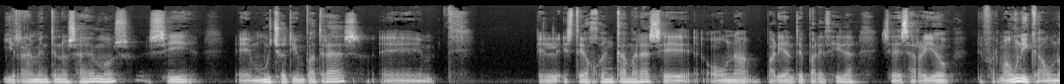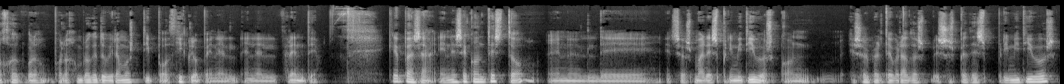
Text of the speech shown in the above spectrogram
Y realmente no sabemos si eh, mucho tiempo atrás eh, este ojo en cámara se, o una variante parecida se desarrolló de forma única, un ojo, por, ejemplo, que tuviéramos tipo cíclope en el, en el, frente. ¿Qué pasa? En ese contexto, en el de esos mares primitivos con esos vertebrados, esos peces primitivos,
